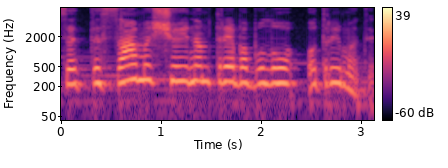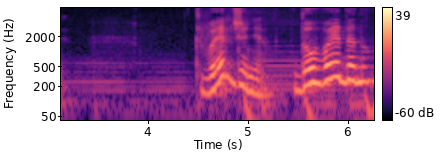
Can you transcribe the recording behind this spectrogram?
це те саме, що і нам треба було отримати. Твердження доведено.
